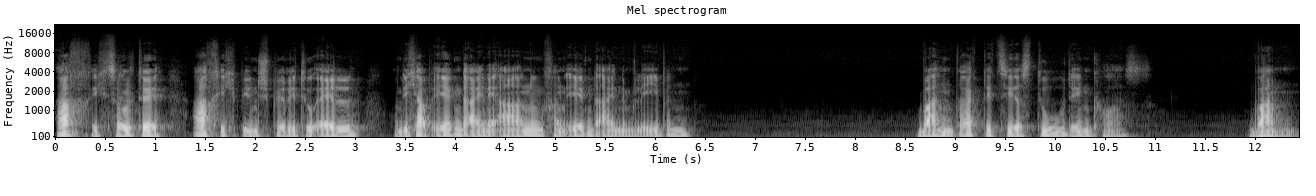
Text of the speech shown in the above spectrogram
Ach, ich sollte, ach, ich bin spirituell und ich habe irgendeine Ahnung von irgendeinem Leben. Wann praktizierst du den Kurs? Wann?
